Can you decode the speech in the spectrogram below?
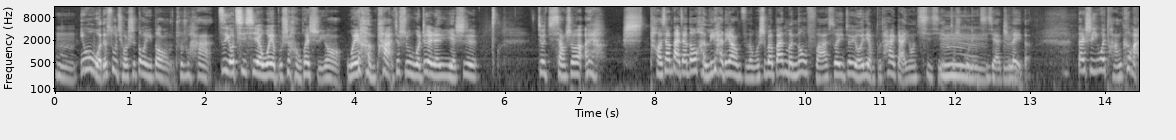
嗯，因为我的诉求是动一动、出出汗，自由器械我也不是很会使用，我也很怕，就是我这个人也是，就想说，哎呀。好像大家都很厉害的样子，我是不是班门弄斧啊？所以就有一点不太敢用器械，就是固定器械之类的。但是因为团课嘛，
